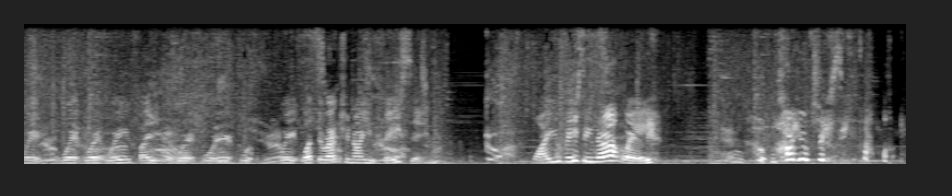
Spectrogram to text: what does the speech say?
Wait, wait, wait, where are you fighting? Where, where, where, wait, what direction are you facing? Why are you facing that way? Why are you facing that way?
